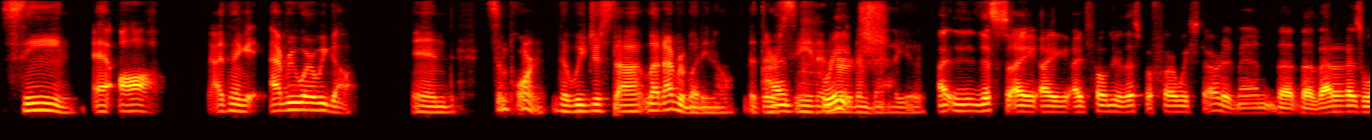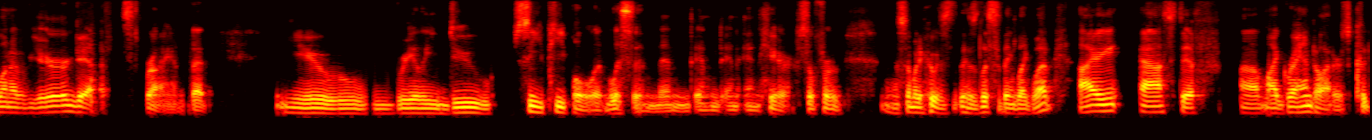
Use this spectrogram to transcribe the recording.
seen at all. I think everywhere we go, and it's important that we just uh, let everybody know that they're I seen preach. and heard and valued. I, this I, I, I told you this before we started, man. That that is one of your gifts, Brian. That you really do see people and listen and and and, and hear. So for somebody who is, is listening, like what I asked if uh, my granddaughters could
